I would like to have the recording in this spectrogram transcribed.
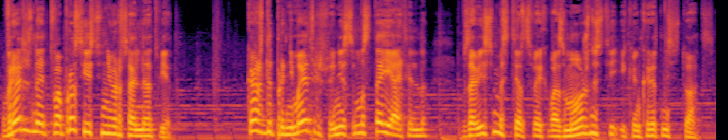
Вряд ли на этот вопрос есть универсальный ответ. Каждый принимает решение самостоятельно, в зависимости от своих возможностей и конкретной ситуации.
